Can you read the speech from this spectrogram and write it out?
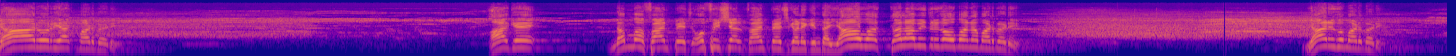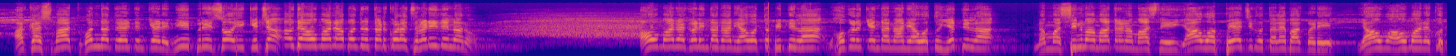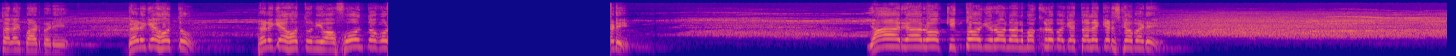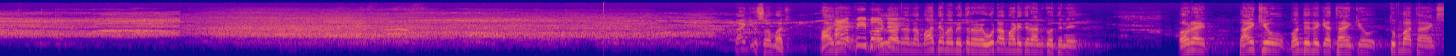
ಯಾರು ರಿಯಾಕ್ಟ್ ಮಾಡಬೇಡಿ. ಹಾಗೆ ನಮ್ಮ ಫ್ಯಾನ್ ಪೇಜ್, ಒಫಿಷಿಯಲ್ ಫ್ಯಾನ್ ಪೇಜ್ಗಳಿಗಿಂತ ಯಾವ ಕಲಾವಿದರಿಗೂ ಅವಮಾನ ಮಾಡಬೇಡಿ. ಯಾರಿಗೂ ಮಾಡಬೇಡಿ. ಅಕಸ್ಮಾತ್ ಒಂದಂತ ಹೇಳ್ತೀನಿ ಕೇಳಿ, ನೀ ಪ್ರೀತಿಸೋ ಈ ಕಿಚ್ಚ. ಯಾವುದೇ ಅವಮಾನ ಬಂದ್ರು ತಡ್ಕೊಳಕ್ ರೆಡಿ ಇದ್ದೀನಿ ನಾನು. ಅವಮಾನಗಳಿಂದ ನಾನು ಯಾವತ್ತೂ ಬಿದ್ದಿಲ್ಲ, ಹೊಗಳಿಕೆಯಿಂದ ನಾನು ಯಾವತ್ತೂ ಎದ್ದಿಲ್ಲ. ನಮ್ಮ ಸಿನಿಮಾ ಮಾತ್ರ ನಮ್ಮ ಆಸ್ತಿ ಯಾವ ಪೇಜ್ಗೂ ತಲೆ ಬಾಗ್ಬೇಡಿ ಯಾವ ಅವಮಾನಕ್ಕೂ ತಲೆಗೆ ಬಾಡಬೇಡಿ ಬೆಳಗ್ಗೆ ಹೊತ್ತು ಬೆಳಗ್ಗೆ ಹೊತ್ತು ನೀವು ಆ ಫೋನ್ ತಗೊಂಡು ಯಾರ್ಯಾರೋ ಕಿತ್ತೋಗಿರೋ ನನ್ನ ಮಕ್ಕಳ ಬಗ್ಗೆ ತಲೆ ಕೆಡಿಸ್ಕೋಬೇಡಿ. ಥ್ಯಾಂಕ್ ಯು ಸೋ ಮಚ್ ಹಾಗೆ. ನನ್ನ ಮಾಧ್ಯಮ ಮಿತ್ರರು ಊಟ ಮಾಡಿದ್ದೀರಾ ಅನ್ಕೋತೀನಿ. ರೈಟ್ ಥ್ಯಾಂಕ್ ಯು ಬಂದಿದ್ದಕ್ಕೆ ಥ್ಯಾಂಕ್ ಯು ತುಂಬಾ ಥ್ಯಾಂಕ್ಸ್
